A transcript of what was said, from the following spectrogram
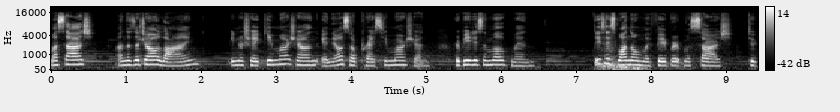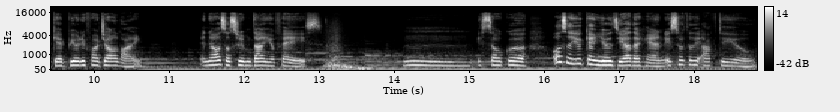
massage under the jawline in a shaking motion and also pressing motion. Repeat this movement. This is one of my favorite massage to get beautiful jawline and also trim down your face. Mmm, it's so good. Also, you can use the other hand. It's totally up to you.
